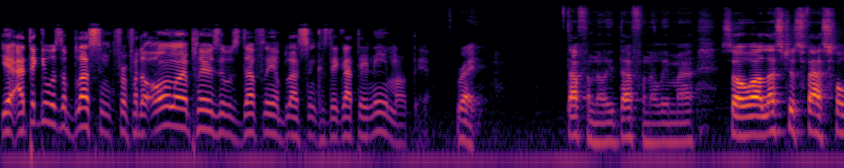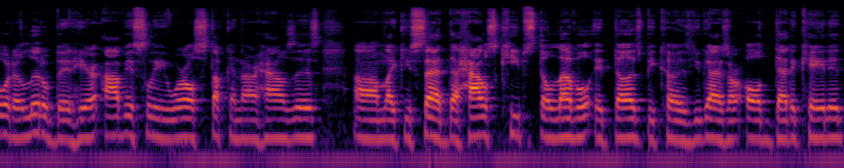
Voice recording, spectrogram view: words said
yeah, I think it was a blessing for for the online players. It was definitely a blessing because they got their name out there. Right. Definitely, definitely, man. So uh, let's just fast forward a little bit here. Obviously, we're all stuck in our houses. Um, like you said, the house keeps the level it does because you guys are all dedicated.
